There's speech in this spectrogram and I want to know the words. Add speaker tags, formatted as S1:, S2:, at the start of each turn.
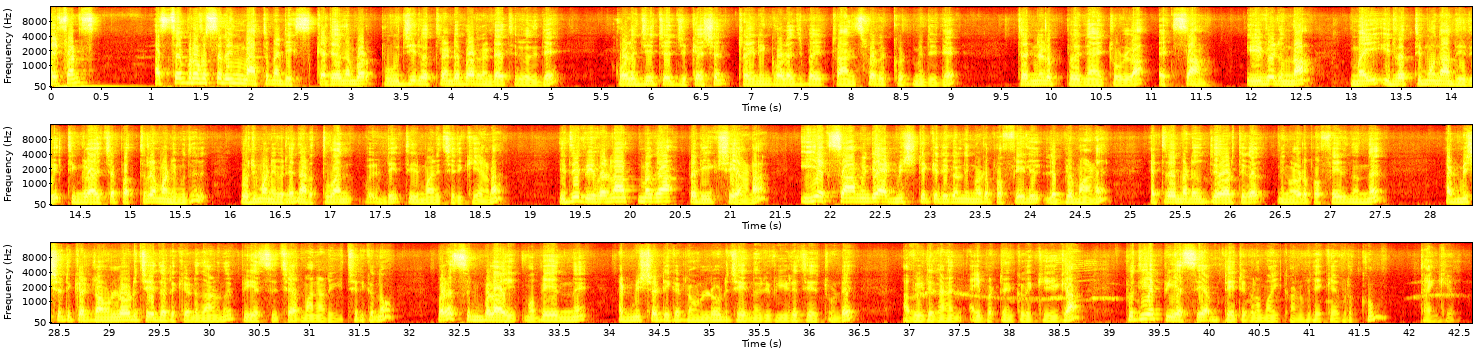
S1: Hi friends assistant professor in mathematics category number പൂജ്യം ഇരുപത്തിരണ്ട് bar രണ്ടായിരത്തി ഇരുപതിന്റെ college education training college by transfer റിക്രൂട്ട്മെന്റിന്റെ തിരഞ്ഞെടുപ്പിനായിട്ടുള്ള exam ഈ വരുന്ന മെയ് ഇരുപത്തിമൂന്നാം തീയതി തിങ്കളാഴ്ച പത്തര മണി മുതൽ ഒരു മണി വരെ നടത്തുവാൻ വേണ്ടി തീരുമാനിച്ചിരിക്കുകയാണ്. ഇത് വിവരണാത്മക പരീക്ഷയാണ്. ഈ എക്സാമിന്റെ അഡ്മിഷൻ ടിക്കറ്റുകൾ നിങ്ങളുടെ പ്രൊഫൈലിൽ ലഭ്യമാണ്. എത്രയും വേണ്ട ഉദ്യോഗാർത്ഥികൾ നിങ്ങളുടെ പ്രൊഫൈലിൽ നിന്ന് അഡ്മിഷൻ ടിക്കറ്റ് ഡൗൺലോഡ് ചെയ്തെടുക്കേണ്ടതാണെന്ന് പി എസ് സി ചെയർമാൻ അറിയിച്ചിരിക്കുന്നു. വളരെ സിമ്പിളായി മൊബൈലിൽ നിന്ന് അഡ്മിഷൻ ടിക്കറ്റ് ഡൗൺലോഡ് ചെയ്യുന്ന ഒരു വീഡിയോ ചെയ്തിട്ടുണ്ട്. ആ വീഡിയോ കാണാൻ ഐ ബട്ടൺ ക്ലിക്ക് ചെയ്യുക. പുതിയ പി എസ് സി അപ്ഡേറ്റുകളുമായി കാണുമ്പോഴേക്ക് എവർക്കും താങ്ക്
